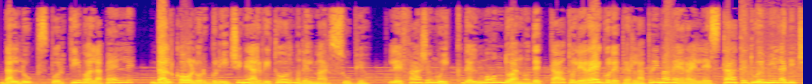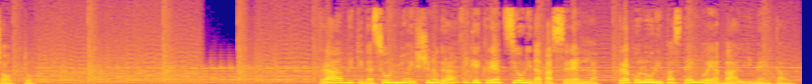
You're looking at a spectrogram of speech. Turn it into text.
Dal look sportivo alla pelle, dal color glicine al ritorno del marsupio, le Fashion Week del mondo hanno dettato le regole per la primavera e l'estate 2018. Tra abiti da sogno e scenografiche creazioni da passerella, tra colori pastello e abbagli metal,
